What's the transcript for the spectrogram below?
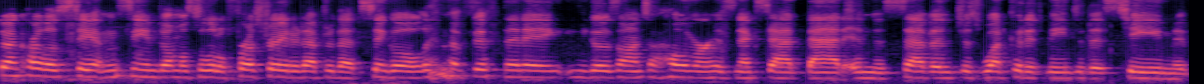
Giancarlo Stanton seemed almost a little frustrated after that single in the fifth inning. He goes on to homer his next at bat in the seventh. Just what could it mean to this team if,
